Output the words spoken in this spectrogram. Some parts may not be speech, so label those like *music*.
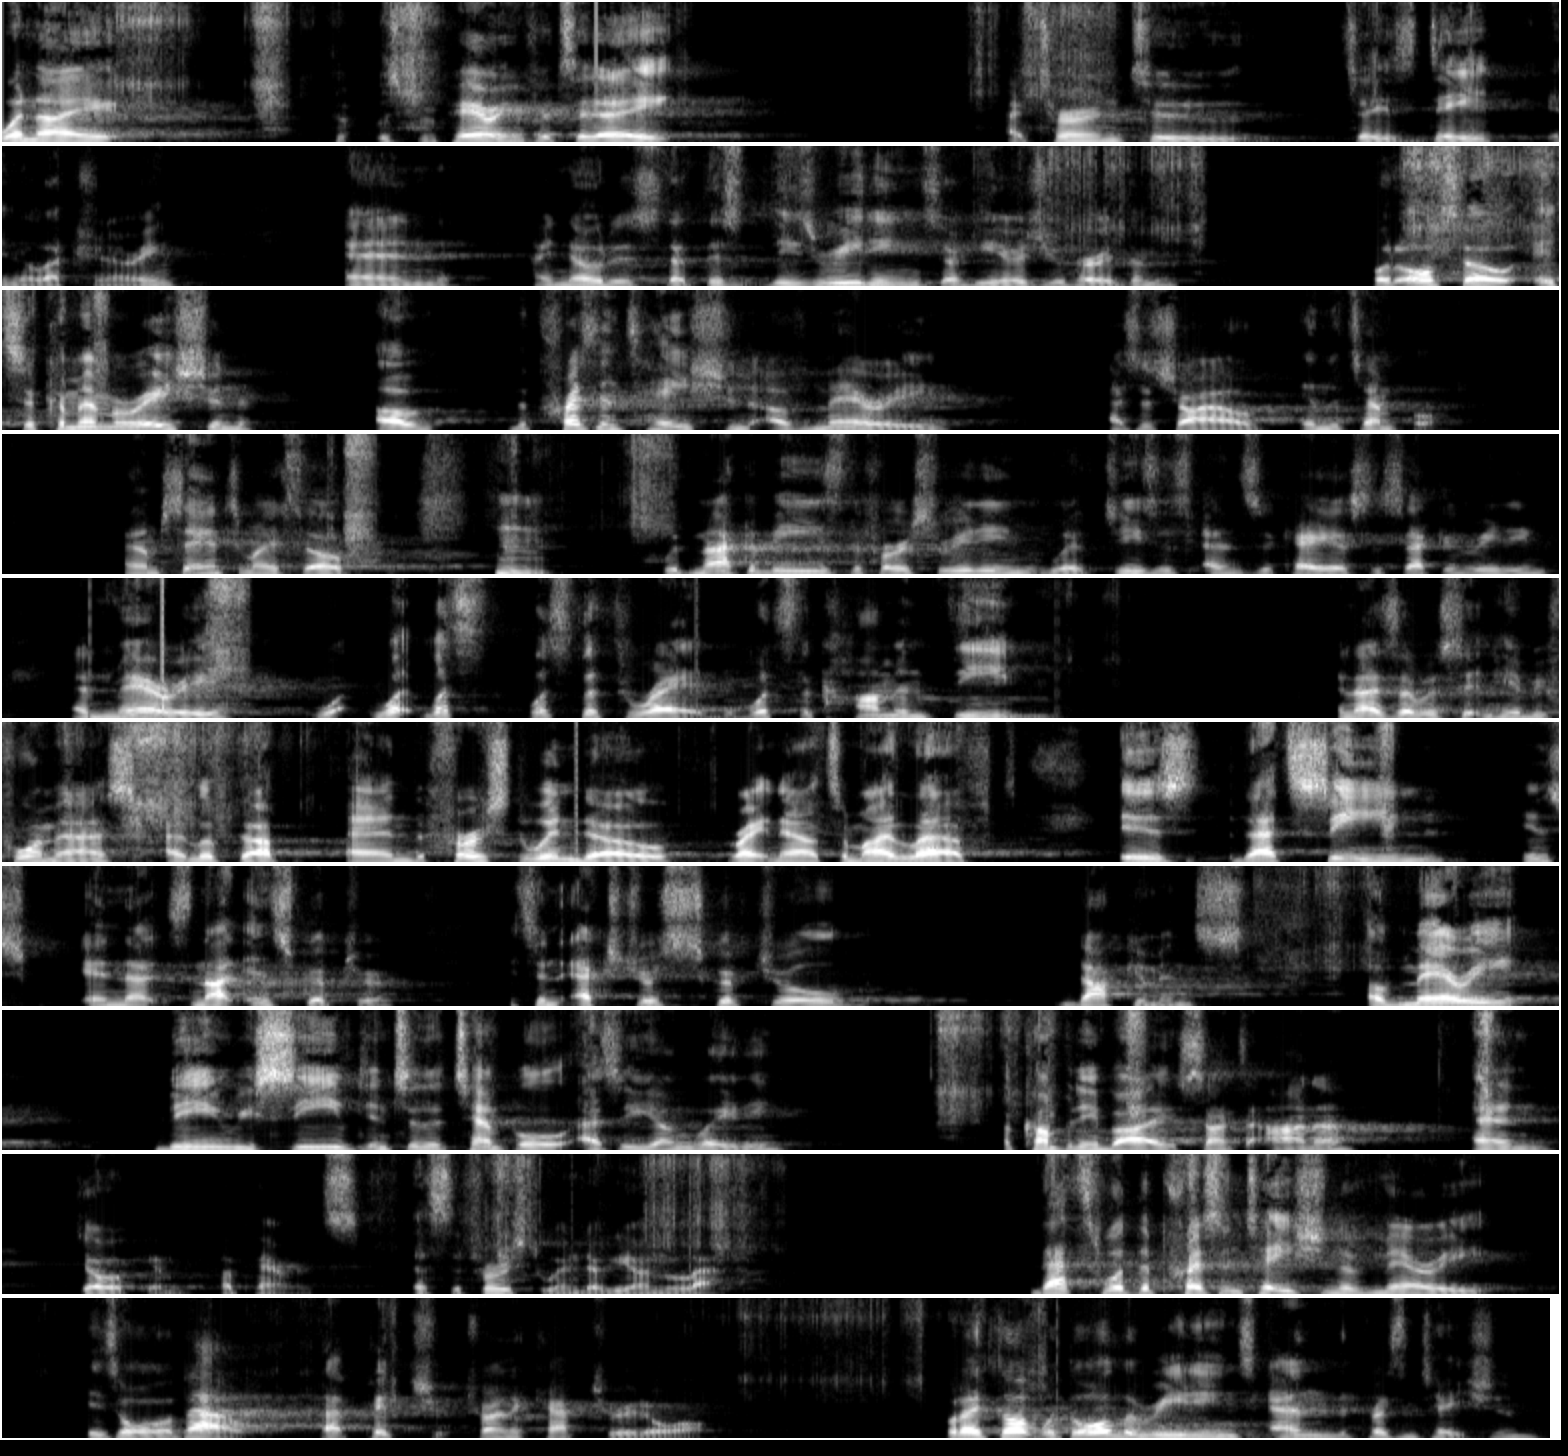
when I was preparing for today, I turned to today's date in the lectionary, and I noticed that this, these readings are here as you heard them, but also it's a commemoration of the presentation of Mary as a child in the temple. And I'm saying to myself, hmm, with Maccabees, the first reading, with Jesus and Zacchaeus, the second reading, and Mary, what, what, what's, what's the thread? What's the common theme? And as I was sitting here before Mass, I looked up, and the first window right now to my left is that scene in, and that's not in Scripture, it's in extra scriptural documents of Mary being received into the temple as a young lady, accompanied by Santa Anna and Joachim, her parents. That's the first window here on the left. That's what the presentation of Mary is all about, that picture, trying to capture it all. But I thought with all the readings and the presentation,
